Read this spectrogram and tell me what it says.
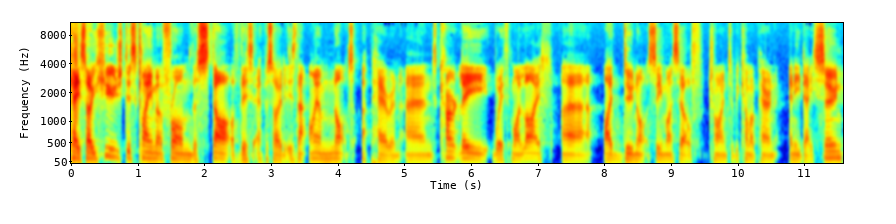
Okay, so huge disclaimer from the start of this episode is that I am not a parent, and currently with my life, uh, I do not see myself trying to become a parent any day soon.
